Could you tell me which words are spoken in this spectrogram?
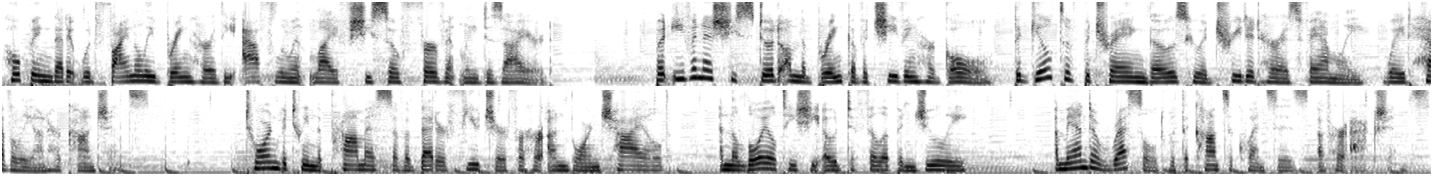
hoping that it would finally bring her the affluent life she so fervently desired. But even as she stood on the brink of achieving her goal, the guilt of betraying those who had treated her as family weighed heavily on her conscience. Torn between the promise of a better future for her unborn child and the loyalty she owed to Philip and Julie, Amanda wrestled with the consequences of her actions.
